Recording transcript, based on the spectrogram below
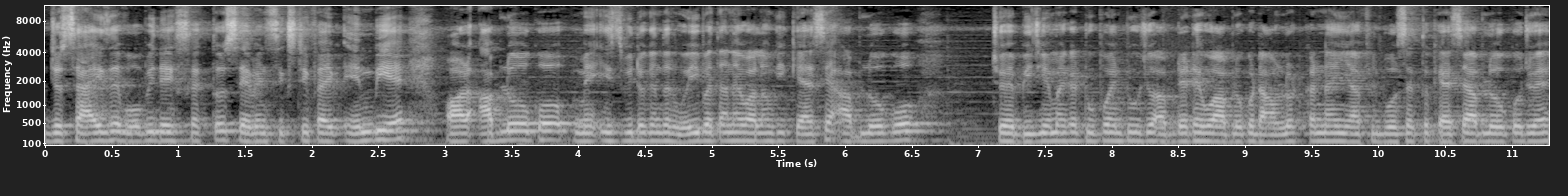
जो साइज़ है वो भी देख सकते हो 765 सिक्सटी है और आप लोगों को मैं इस वीडियो के अंदर वही बताने वाला हूँ कि कैसे आप लोगों को जो है बी का 2.2 जो अपडेट है वो आप लोग को डाउनलोड करना है या फिर बोल सकते हो कैसे आप लोगों को जो है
